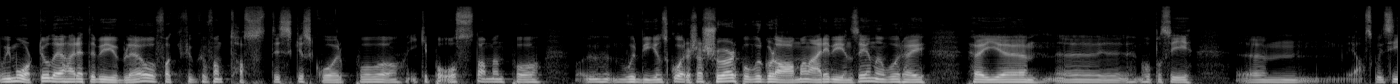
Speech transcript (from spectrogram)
Og Vi målte jo det her etter byjubileet og fikk jo fantastiske score på ikke på oss, da, men på hvor byen scorer seg sjøl, på hvor glad man er i byen sin, og hvor høy, høy øh, håper å si, Um, ja, skal vi si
